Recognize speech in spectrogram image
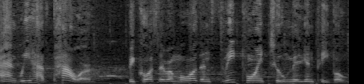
And we have power because there are more than 3.2 million people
